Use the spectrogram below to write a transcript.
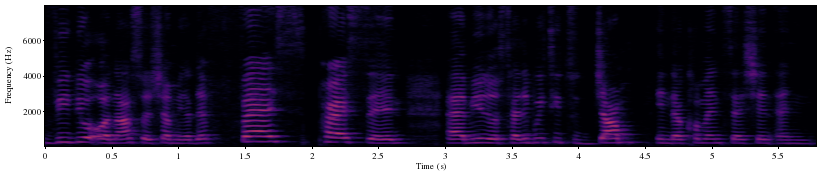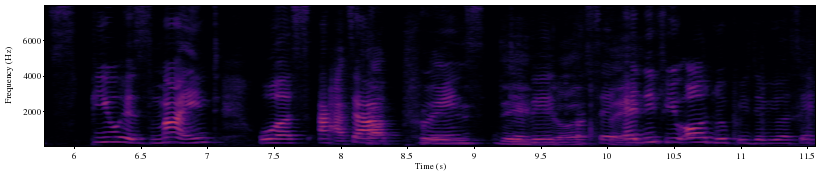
video on our social media, the first person, um, you know, celebrity to jump in the comment section and spew his mind mind was actor, actor Prince, Prince David Osei. And if you all know Prince David Osei,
